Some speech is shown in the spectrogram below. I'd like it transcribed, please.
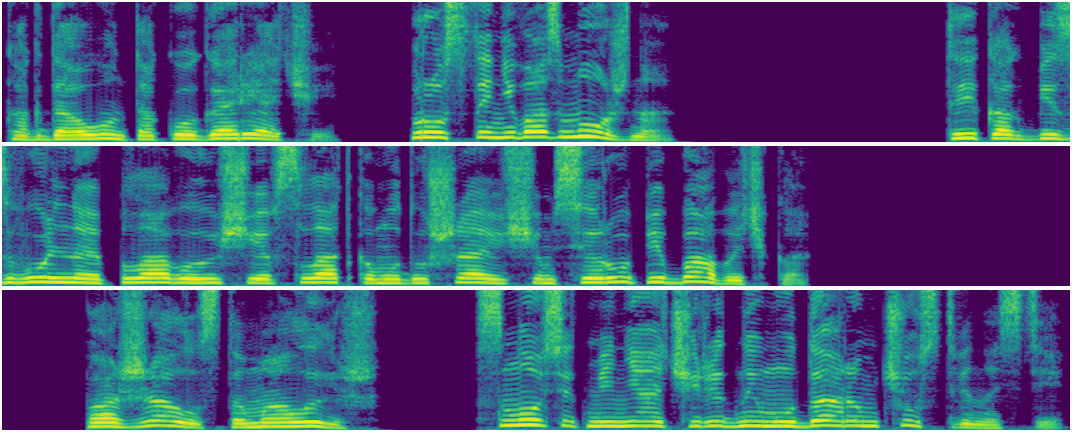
когда он такой горячий. Просто невозможно. Ты как безвольная плавающая в сладком удушающем сиропе бабочка. Пожалуйста, малыш, сносит меня очередным ударом чувственности.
